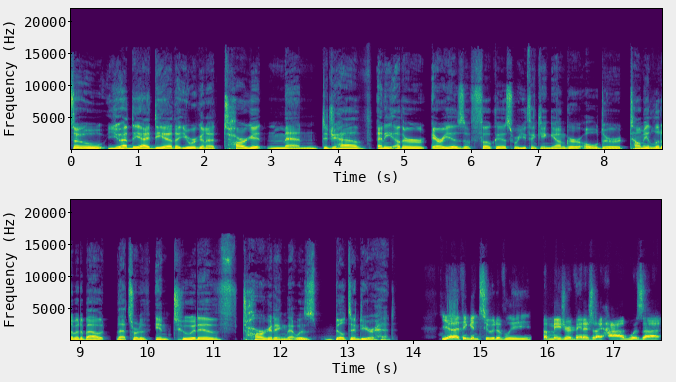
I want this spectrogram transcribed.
So you had the idea that you were going to target men. Did you have any other areas of focus? Were you thinking younger, older? Tell me a little bit about that sort of intuitive targeting that was built into your head. Yeah, I think intuitively, a major advantage that I had was that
